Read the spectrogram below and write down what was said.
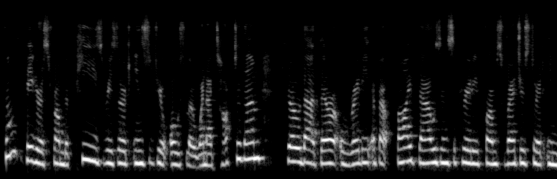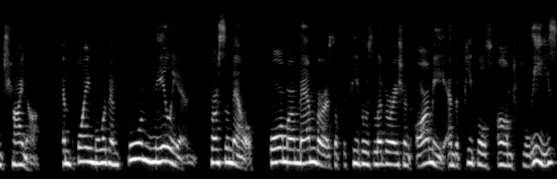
Some figures from the peace research institute oslo when i talked to them show that there are already about 5000 security firms registered in china employing more than 4 million personnel former members of the People's Liberation Army and the People's Armed Police,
